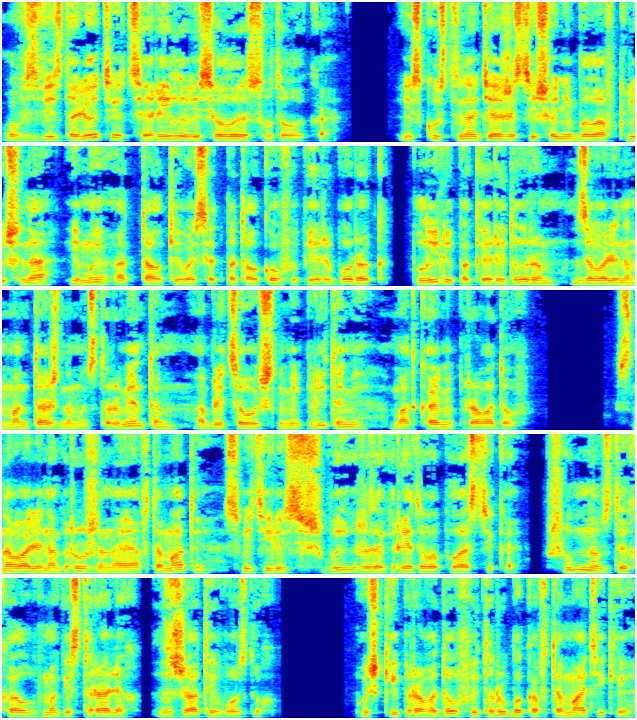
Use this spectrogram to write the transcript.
В звездолете царила веселая сутолока. Искусственная тяжесть еще не была включена, и мы, отталкиваясь от потолков и переборок, плыли по коридорам, заваленным монтажным инструментом, облицовочными плитами, мотками проводов. Сновали нагруженные автоматы, светились швы разогретого пластика, шумно вздыхал в магистралях сжатый воздух. Пучки проводов и трубок автоматики,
